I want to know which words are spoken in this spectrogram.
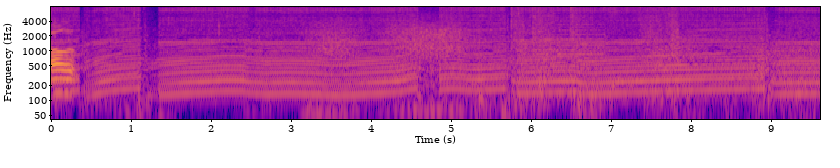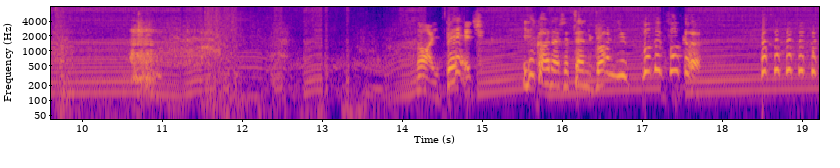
Well, Oh, you bitch! You just got an extra 10 grand, you motherfucker!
